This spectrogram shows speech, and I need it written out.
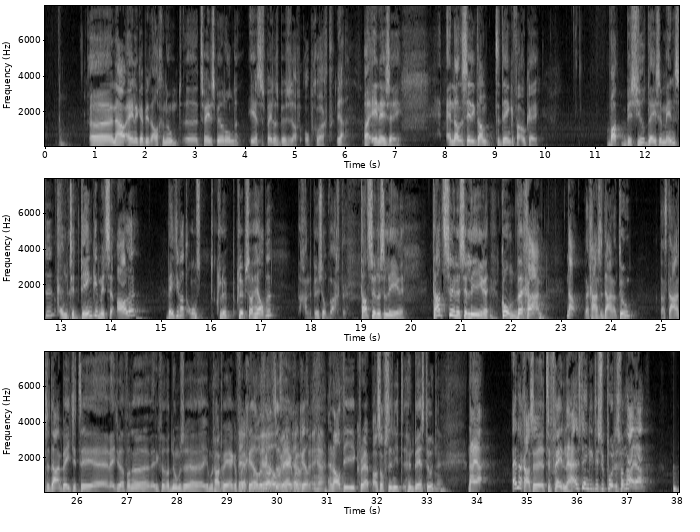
Uh, nou, eigenlijk heb je het al genoemd. Uh, tweede speelronde, eerste spelersbus is af, opgewacht. Ja. Bij NEC. En dan zit ik dan te denken van, oké, okay, wat bezielt deze mensen om te denken met z'n allen, weet je wat ons club, club zou helpen? We gaan de bus opwachten. Dat zullen ze leren. Dat zullen ze leren. Kom, we gaan. Nou, dan gaan ze daar naartoe. Dan staan ze daar een beetje te, uh, weet je wel, van, uh, weet ik veel, wat noemen ze, uh, je moet hard werken voor geld, ja, dat werk voor geld. ja. En al die crap, alsof ze niet hun best doet. Nee. Nou ja, en dan gaan ze tevreden naar huis, denk ik, de supporters van, nou ja,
